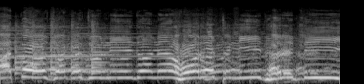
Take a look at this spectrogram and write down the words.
આ તો જગજુની દોને હોરઠની ધરતી.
